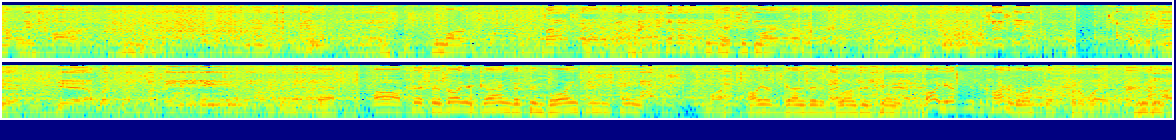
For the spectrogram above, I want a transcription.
Uh-oh. It's hard. The mark. But extra. That's just mark. Seriously, I'm, I'm tired of this. Yeah. Yeah, wet feels sucks. Are you going to use Yeah. Oh, Chris, where's all your guns that's been blowing through paint? What? All your guns that have been blown through paint. Oh, you haven't used the carnivore. They're put away. uh,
